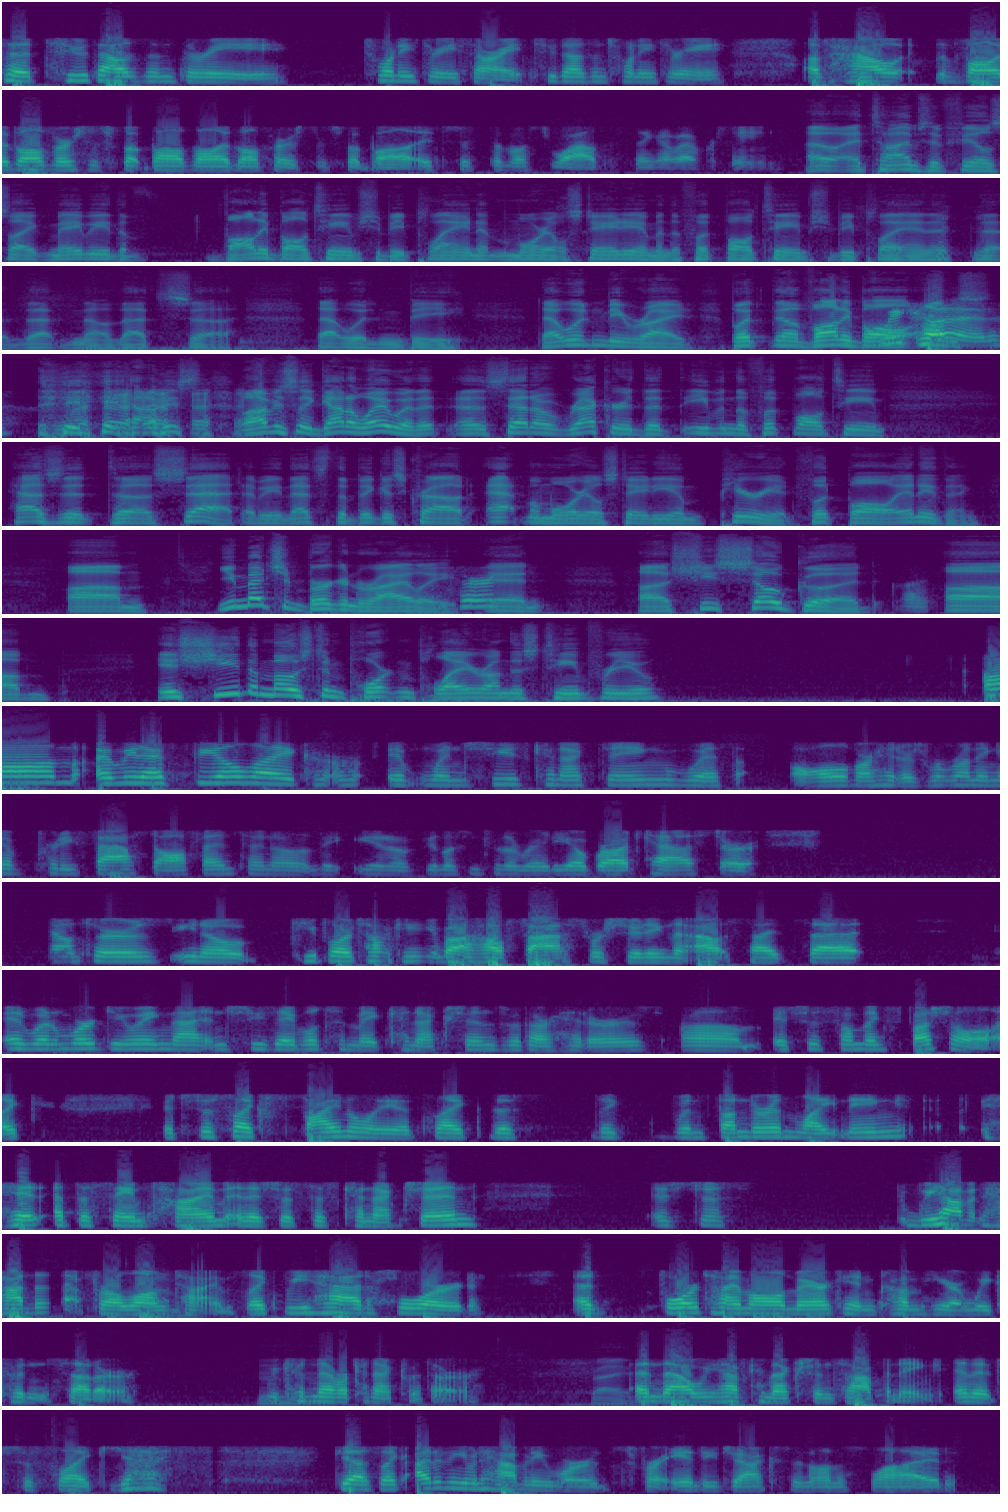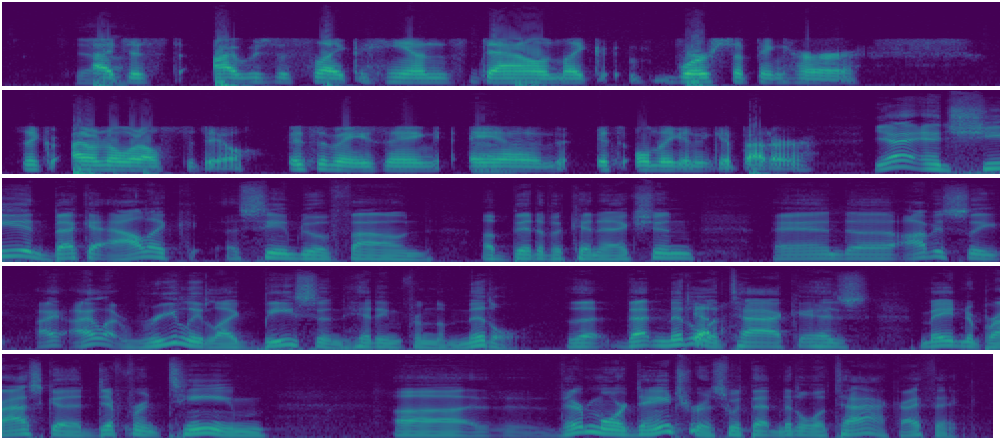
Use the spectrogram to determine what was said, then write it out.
to 2003 23 sorry 2023 of how volleyball versus football volleyball versus football it's just the most wildest thing i've ever seen Oh, at times it feels like maybe the volleyball team should be playing at Memorial Stadium and the football team should be playing at that. that no, that's uh, that wouldn't be that wouldn't be right. But the volleyball, We could. obvi- Yeah, obviously, obviously got away with it. Uh, set a record that even the football team hasn't uh, set. I mean, that's the biggest crowd at Memorial Stadium. Period. Football, anything. Um, you mentioned Bergen Reilly, Sure. and uh, she's so good. Um, is she the most important player on this team for you? Um, I mean, I feel like it, when she's connecting with all of our hitters, we're running a pretty fast offense. I know that you know if you listen to the radio broadcast or announcers, you know, people are talking about how fast we're shooting the outside set. And when we're doing that, and she's able to make connections with our hitters, um, it's just something special. Like, it's just like finally, it's like this, like when thunder and lightning hit at the same time, and it's just this connection. It's just we haven't had that for a long time. Like we had Horde, a four-time All-American, come here and we couldn't set her. We could hmm. never connect with her, Right. and now we have connections happening, and it's just like yes, yes. Like I didn't even have any words for Andi Jackson on a slide. Yeah. I just, I was just like hands down, like worshiping her. It's like I don't know what else to do. It's amazing, and it's only going to get better. Yeah, and she and Bekka Allick uh, seem to have found a bit of a connection. And uh, obviously, I, I like, really like Beason hitting from the middle. That that middle Yeah. attack has made Nebraska a different team. Uh, they're more dangerous with that middle attack, I think.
